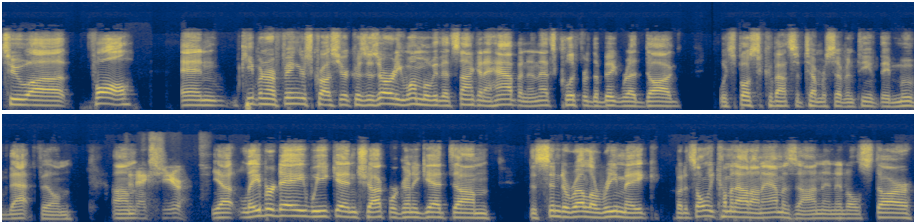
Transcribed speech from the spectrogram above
to uh, fall and keeping our fingers crossed here because there's already one movie that's not going to happen, and that's Clifford the Big Red Dog, which is supposed to come out September 17th. They moved that film. Um, next year. yeah, Labor Day weekend, Chuck, we're going to get um, the Cinderella remake, but it's only coming out on Amazon and it'll star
